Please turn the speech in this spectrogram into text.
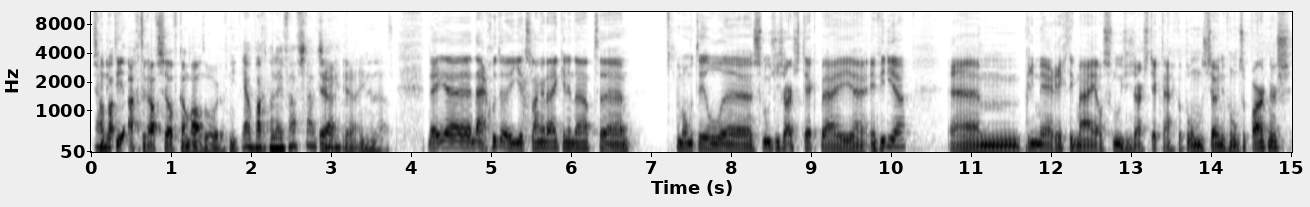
misschien wa- ik die achteraf zelf kan beantwoorden of niet. Ja, wacht maar even af, zou ik Ja, zeggen. ja, inderdaad. Nee, eh, nou ja, goed. eh, Jits Langendijk inderdaad. eh, momenteel solutions architect bij Nvidia. Ehm, primair richt ik mij als solutions architect eigenlijk op het ondersteunen van onze partners.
